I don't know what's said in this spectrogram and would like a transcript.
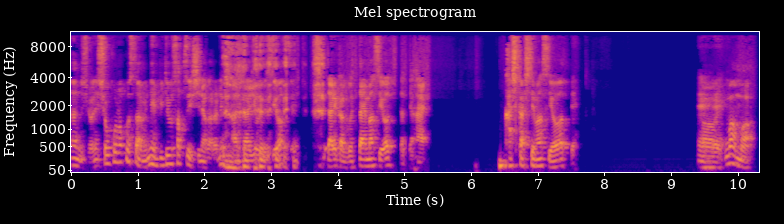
なんでしょうね。証拠残すためにね、ビデオ撮影しながらね、あ大丈夫ですよって。誰かが訴えますよって言ったって、はい。可視化してますよって。えはいまあまあ、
